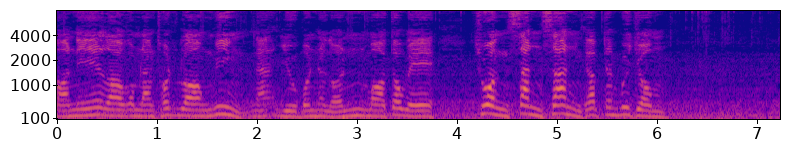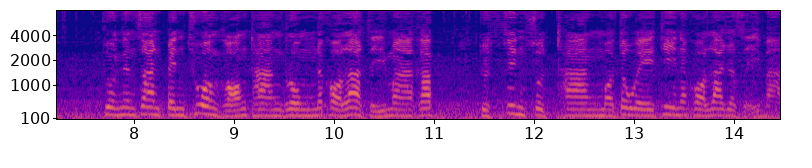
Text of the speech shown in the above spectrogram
ตอนนี้เรากำลังทดลองวิ่งนะอยู่บนถนนมอเตอร์เวย์ ช่วงสั้นๆครับท่านผู้ชม ช่วงสั้นๆเป็นช่วงของทางลงนครราชสีมาครับ จุดสิ้นสุดทางมอเตอร์เวย์ที่นครราชสีมา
